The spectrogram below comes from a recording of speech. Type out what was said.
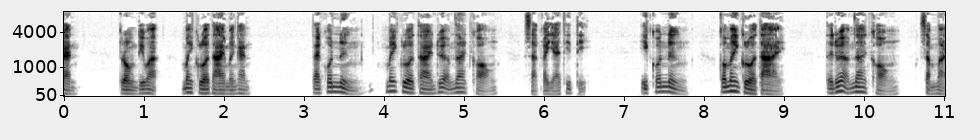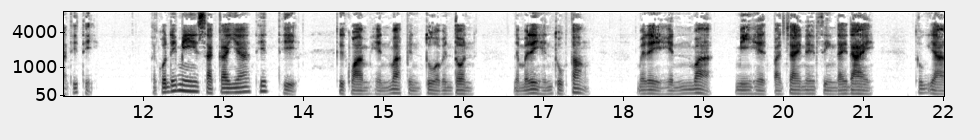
กัน ตรงที่ว่าไม่กลัวตายเหมือนกัน แต่คนหนึ่งไม่กลัวตายด้วยอำนาจของสักกายทิฏฐิอีกคนหนึ่งก็ไม่กลัวตาย แต่ด้วยอำนาจของสัมมาทิฏฐิ แต่คนที่มีสักกายทิฏฐิ คือความเห็นว่าเป็นตัวเป็นตนแต่ไม่ได้เห็นถูกต้อง ไม่ได้เห็นว่ามีเหตุปัจจัยในสิ่งใด ๆ ทุกอย่าง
